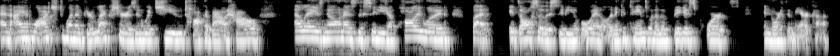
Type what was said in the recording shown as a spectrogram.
And I had watched one of your lectures in which you talk about how LA is known as the city of Hollywood, but it's also the city of oil, and it contains one of the biggest ports in North America.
